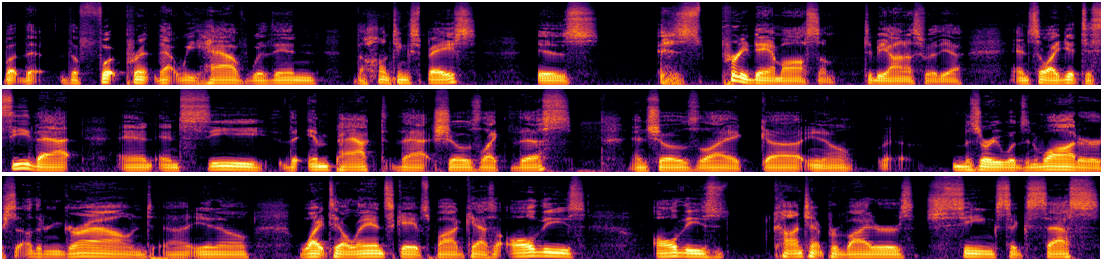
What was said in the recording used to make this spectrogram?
but the the footprint that we have within the hunting space is is pretty damn awesome to be honest with you and so I get to see that and and see the impact that shows like this and shows like uh, you know Missouri Woods and Waters, Southern Ground, uh, you know, Whitetail Landscapes podcast, all these, all these content providers seeing success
